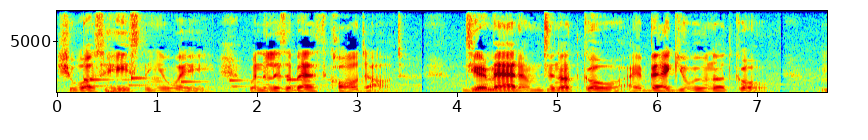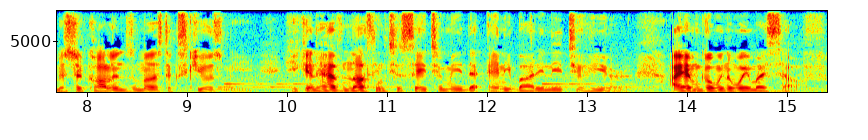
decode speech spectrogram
she was hastening away when Elizabeth called out, Dear madam, do not go. I beg you will not go. Mr. Collins must excuse me. He can have nothing to say to me that anybody need to hear. I am going away myself.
